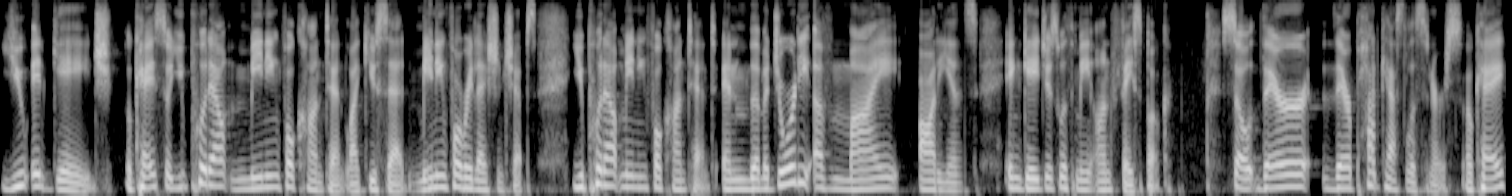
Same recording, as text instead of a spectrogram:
you engage. Okay. So you put out meaningful content, like you said, meaningful relationships. You put out meaningful content. And the majority of my audience engages with me on Facebook. So they're they're podcast listeners, okay?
